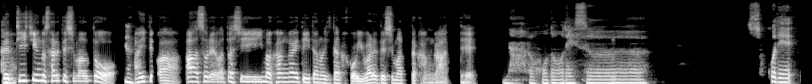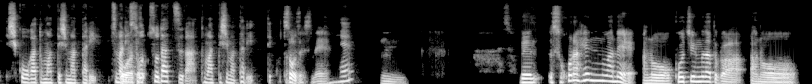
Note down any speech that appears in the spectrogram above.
あで、のティーチングされてしまうとうん、相手は、あ、それ私今考えていたのになんかこう言われてしまった感があって、なるほどです。そこで思考が止まってしまったり、つまり思そ考育つが止まってしまったりってことそうですね。ね。うん。で、そこら辺はね、あの、コーチングだとか、あの、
